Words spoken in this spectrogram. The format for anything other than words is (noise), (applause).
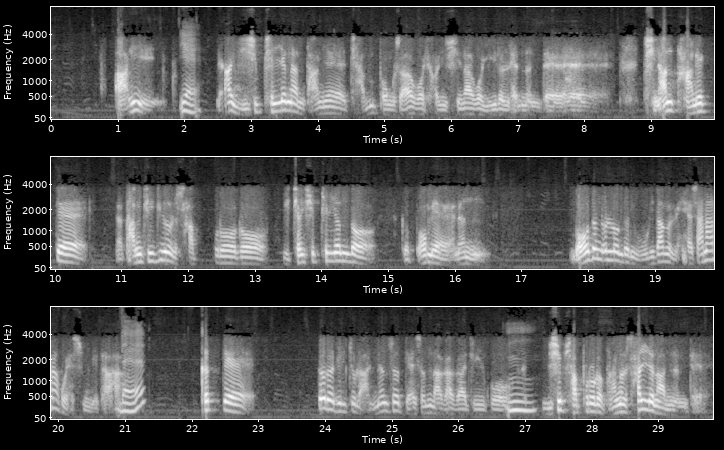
아니. 예. 내가 27년간 당에 참 봉사하고 헌신하고 일을 했는데 지난 탄핵 때 당 지지율 4%로 2017년도 그 봄에는 모든 언론들이 우리 당을 해산하라고 했습니다. 네. 그때 떨어질 줄 알면서 대선 나가가지고 음. 24%로 당을 살려놨는데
